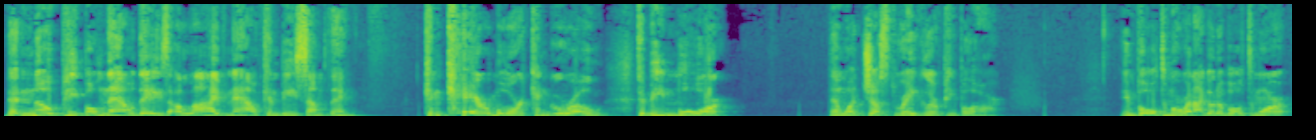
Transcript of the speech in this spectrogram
that no, people nowadays alive now can be something, can care more, can grow, to be more than what just regular people are. In Baltimore, when I go to Baltimore,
